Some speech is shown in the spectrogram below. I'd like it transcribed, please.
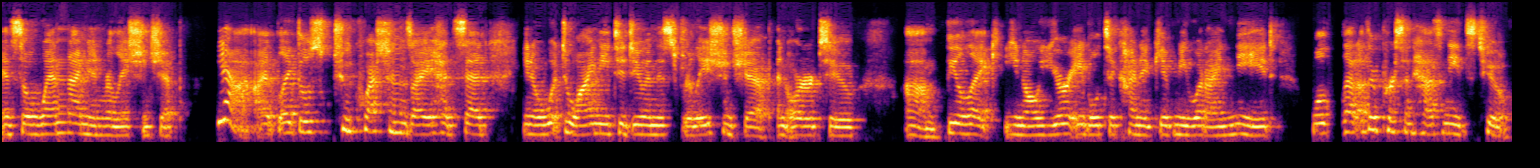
And so when I'm in relationship, yeah, yeah, I like those two questions I had said, you know, what do I need to do in this relationship in order to um, feel like, you know, you're able to kind of give me what I need? Well, that other person has needs too.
